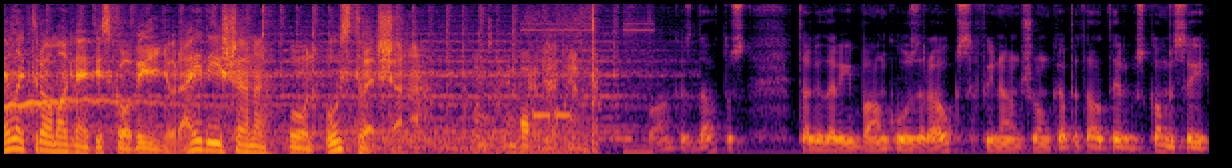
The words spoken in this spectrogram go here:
elektromagnētisko viļņu raidīšana un uztveršana. Bankas datus Tagad arī Banku uzraugs, Finanšu un Kapitāla tirgus komisija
